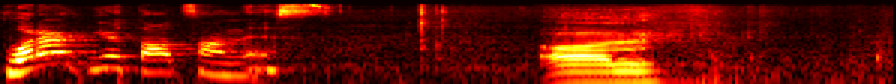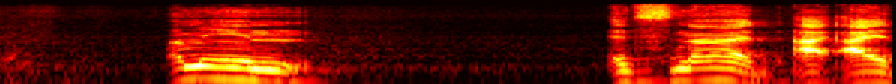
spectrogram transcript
What are your thoughts on this? Um, I mean, it's not. I, I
